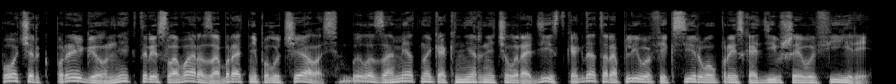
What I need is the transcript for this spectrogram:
Почерк прыгал, некоторые слова разобрать не получалось. Было заметно, как нервничал радист, когда торопливо фиксировал происходившее в эфире.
